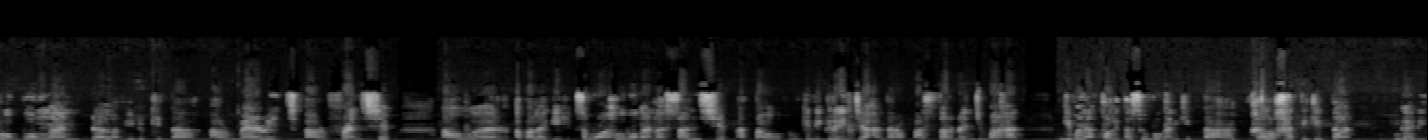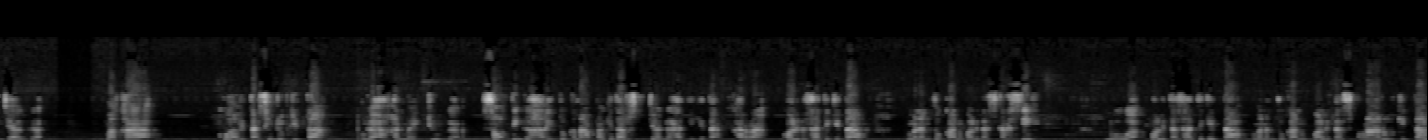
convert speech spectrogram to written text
hubungan dalam hidup kita, our marriage, our friendship, our apalagi semua hubungan lah sonship atau mungkin di gereja antara pastor dan jemaat gimana kualitas hubungan kita kalau hati kita nggak dijaga maka kualitas hidup kita nggak akan baik juga. So, tiga hal itu kenapa kita harus jaga hati kita. Karena kualitas hati kita menentukan kualitas kasih. Dua, kualitas hati kita menentukan kualitas pengaruh kita.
